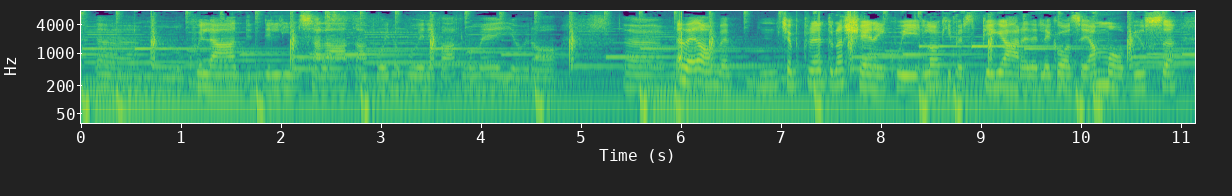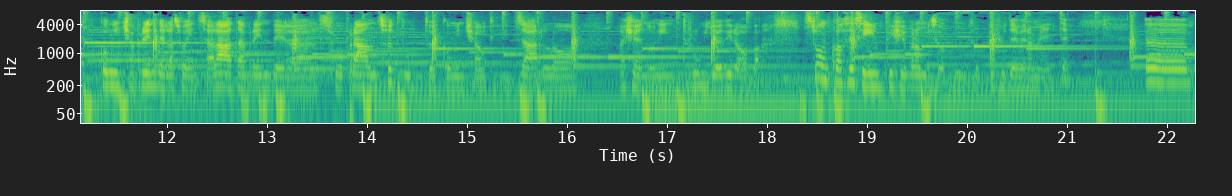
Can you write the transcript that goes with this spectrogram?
um, quella de- dell'insalata, poi dopo ve ne parlo meglio, però Uh, vabbè, no, vabbè, c'è praticamente una scena in cui Loki per spiegare delle cose a Mobius comincia a prendere la sua insalata, prende la, il suo pranzo e tutto e comincia a utilizzarlo facendo un intruglio di roba. Sono cose semplici, però mi sono son piaciute veramente. Uh,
